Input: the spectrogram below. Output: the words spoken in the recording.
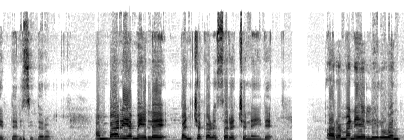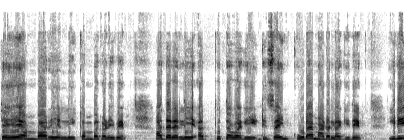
ನಿರ್ಧರಿಸಿದರು. ಅಂಬಾರಿಯ ಮೇಲೆ ಪಂಚಕಳಸ ರಚನೆ ಇದೆ. ಅರಮನೆಯಲ್ಲಿರುವಂತೆಯೇ ಅಂಬಾರಿಯಲ್ಲಿ ಕಂಬಗಳಿವೆ. ಅದರಲ್ಲಿ ಅದ್ಭುತವಾಗಿ ಡಿಸೈನ್ ಕೂಡ ಮಾಡಲಾಗಿದೆ. ಇಡೀ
